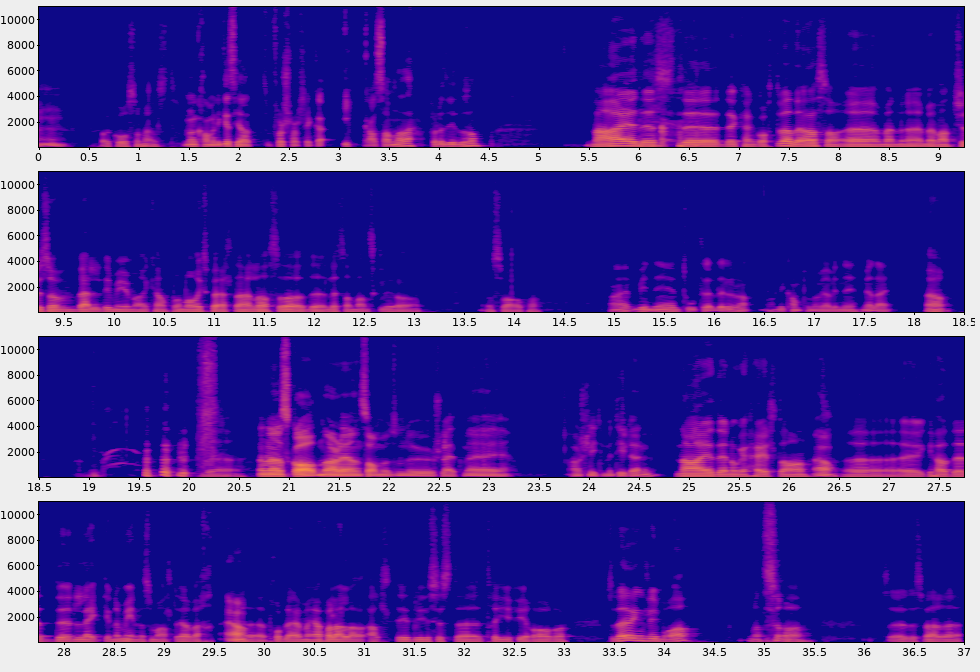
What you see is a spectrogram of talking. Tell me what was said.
Mm. fra hvor som helst. Men kan vel ikke si at forsvarsrekka ikke har savna det, for å si det sånn. Nei, det, det, det kan godt være det, altså. Eh, Men eh, vi vant ikke så veldig mye mer kamper når jeg spilte heller, så det er litt sånn vanskelig å, å svare på. Nei, vunnet to tredjedeler av de kampene vi har vunnet med deg. Ja. Det, Men den skaden, er det den samme som du sleit med Har slitt med tidligere, eller? Nei, det er noe helt annet. Ja. Eh, jeg hadde det leggene mine som alltid har vært Ja. uh, problemet. Iallfall eller alltid de siste tre-fire åra. Så det er egentlig bra. Men så, så er det dessverre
